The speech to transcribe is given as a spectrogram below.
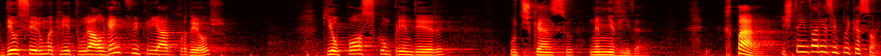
de eu ser uma criatura, alguém que fui criado por Deus, que eu posso compreender o descanso na minha vida. Reparem, isto tem várias implicações.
